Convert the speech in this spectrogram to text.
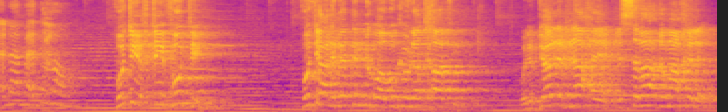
أنا مدحم فوتي أختي فوتي. فوتي على بيت أمك وأبوك ولا تخافي واللي بده يقرب ناحيك لسه بعده مع خلق.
